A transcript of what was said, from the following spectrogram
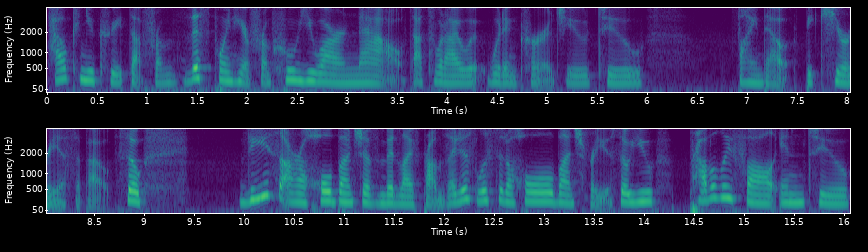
how can you create that from this point here, from who you are now? That's what I w- would encourage you to find out, be curious about. So, these are a whole bunch of midlife problems. I just listed a whole bunch for you. So, you probably fall into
